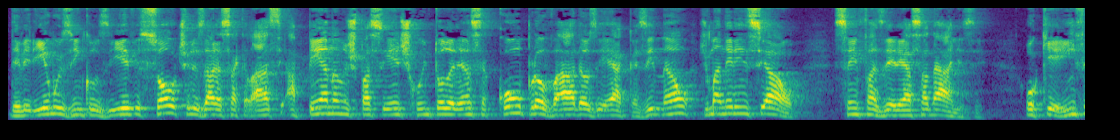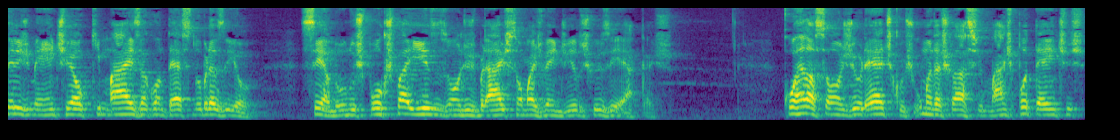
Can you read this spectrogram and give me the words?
Deveríamos, inclusive, só utilizar essa classe apenas nos pacientes com intolerância comprovada aos IECAs e não de maneira inicial, sem fazer essa análise. O que, infelizmente, é o que mais acontece no Brasil, sendo um dos poucos países onde os BRAs são mais vendidos que os IECAs. Com relação aos diuréticos, uma das classes mais potentes,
